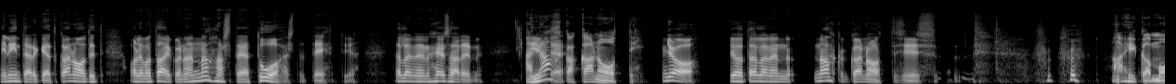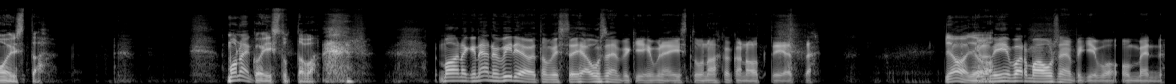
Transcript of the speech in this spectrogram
Elintärkeät kanootit olivat aikoinaan nahasta ja tuohesta tehtyjä. Tällainen Hesarin... Ai tiede- nahkakanootti. Joo, joo, tällainen nahkakanootti siis. Aika moista. Monenko istuttava? Mä oon ainakin nähnyt videoita, missä ihan useampikin ihminen istuu nahkakanoottiin, että Joo, kyllä joo. niihin varmaan useampikin on mennyt.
